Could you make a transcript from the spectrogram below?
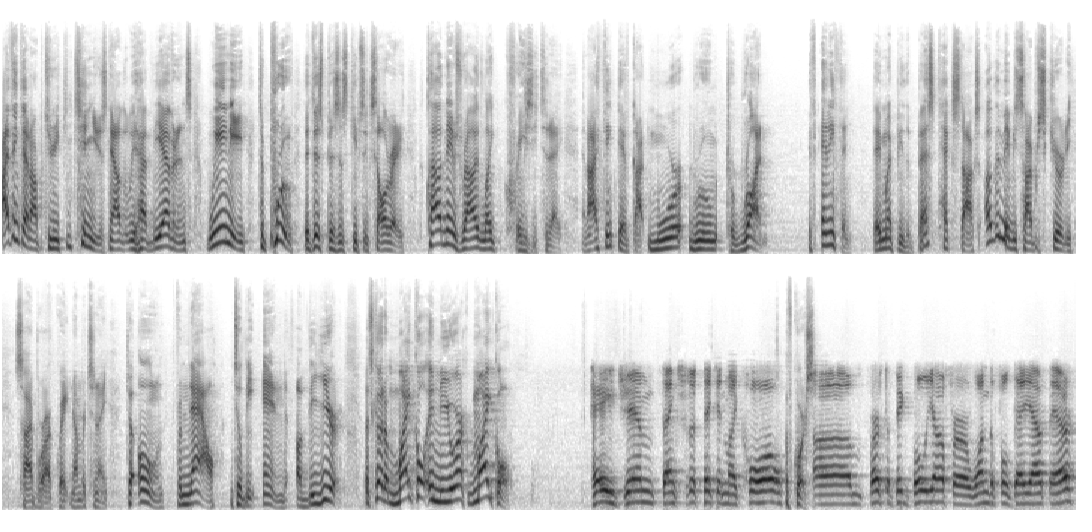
I think that opportunity continues now that we have the evidence we need to prove that this business keeps accelerating. The cloud names rallied like crazy today, and I think they've got more room to run. If anything, they might be the best tech stocks, other than maybe cybersecurity, CyberArk, great number tonight, to own from now until the end of the year. Let's go to Michael in New York. Michael. Hey, Jim. Thanks for taking my call. Of course. Um, first, a big booyah for a wonderful day out there.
